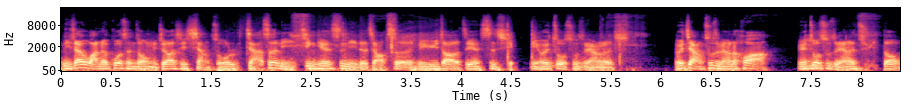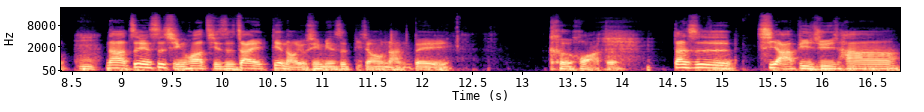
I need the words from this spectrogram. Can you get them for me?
你在玩的过程中，你就要去想说，假设你今天是你的角色，你遇到了这件事情，你会做出怎样的，你会讲出怎样的话，你会做出怎样的举动？嗯，那这件事情的话，其实，在电脑游戏里面是比较难被刻画的。但是 CRPG 它，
